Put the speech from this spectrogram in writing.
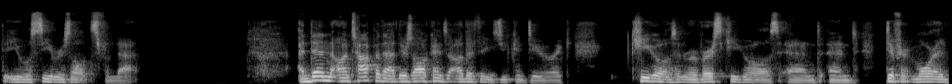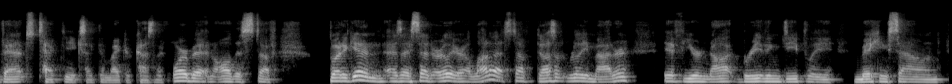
that you will see results from that. And then on top of that, there's all kinds of other things you can do, like Kegels and reverse Kegels and, and different more advanced techniques like the microcosmic orbit and all this stuff but again, as I said earlier, a lot of that stuff doesn't really matter if you're not breathing deeply, making sound,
